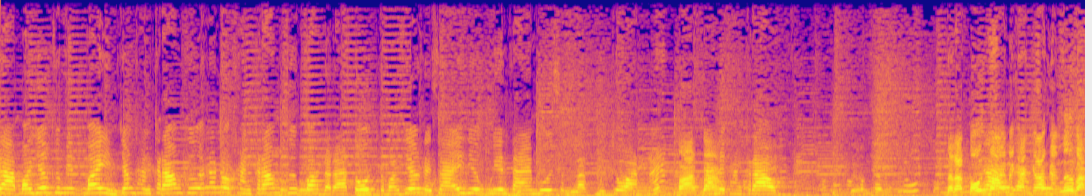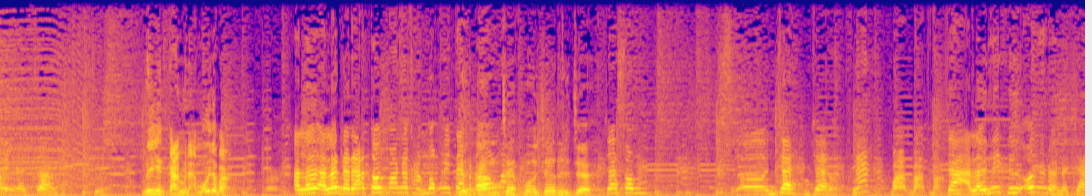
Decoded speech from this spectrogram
ចារបស់យើងគឺមាន3អញ្ចឹងខាងក្រោមគឺណានៅខាងក្រោមគឺបោះតារាតូចរបស់យើងដោយសារអីយើងមានតែមួយសន្លឹកមួយជាន់ណាចានៅខាងក្រោម តារាតូចបាទនៅខាងក្រោមខាងលើបាទចានេះយើងកាន់ម្នាក់មួយទេបាទឥឡូវឥឡូវតារាតូចមកនៅខាងមុខនេះតែម្ដងចេះធ្វើចេះឬចេះចាសុំអញ្ចេះអញ្ចេះណាបាទបាទបាទចាឥឡូវនេះគឺអូននៅចា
